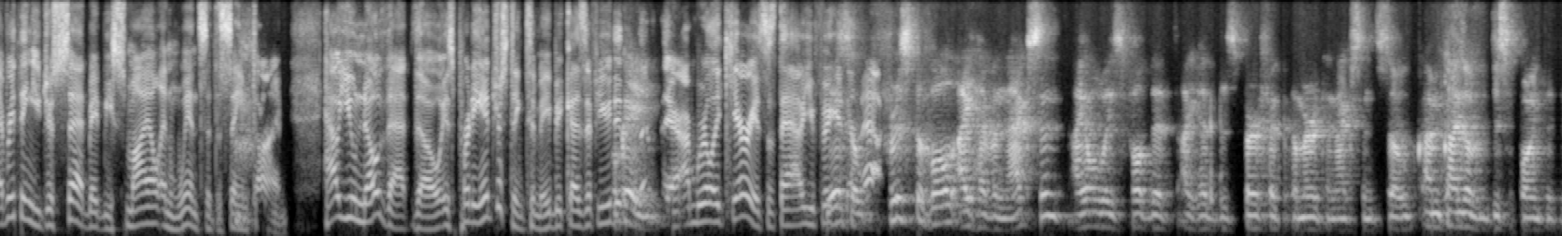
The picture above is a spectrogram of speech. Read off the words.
everything you just said made me smile and wince at the same time. How you know that though is pretty interesting to me because if you didn't okay. live there, I'm really curious as to how you figured yeah, so out. First of all, I have an accent. I always thought that I had this perfect American accent, so I'm kind of disappointed.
